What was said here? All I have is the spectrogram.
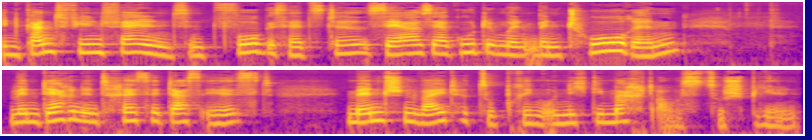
In ganz vielen Fällen sind Vorgesetzte sehr, sehr gute Mentoren, wenn deren Interesse das ist, Menschen weiterzubringen und nicht die Macht auszuspielen.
